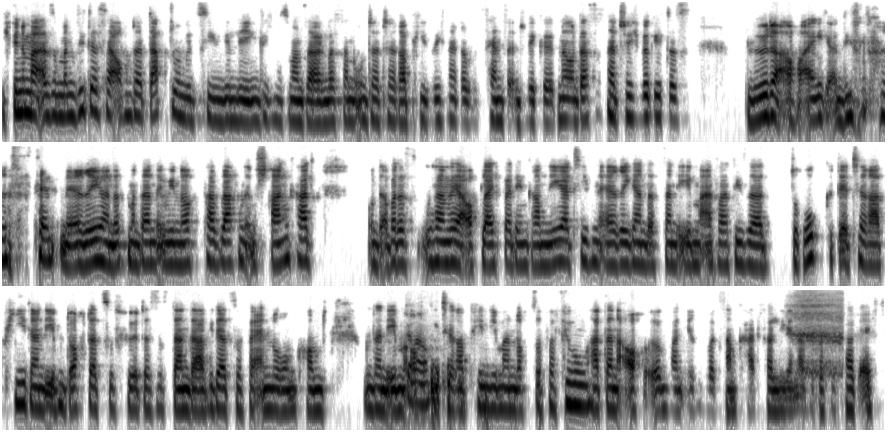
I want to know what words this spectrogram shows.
Ich finde mal, also man sieht das ja auch unter Daptomycin gelegentlich, muss man sagen, dass dann unter Therapie sich eine Resistenz entwickelt. Ne? Und das ist natürlich wirklich das Blöde auch eigentlich an diesen resistenten Erregern, dass man dann irgendwie noch ein paar Sachen im Schrank hat, und aber das hören wir ja auch gleich bei den gramnegativen Erregern, dass dann eben einfach dieser Druck der Therapie dann eben doch dazu führt, dass es dann da wieder zur Veränderung kommt und dann eben genau. auch die Therapien, die man noch zur Verfügung hat, dann auch irgendwann ihre Wirksamkeit verlieren. Also das ist halt echt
